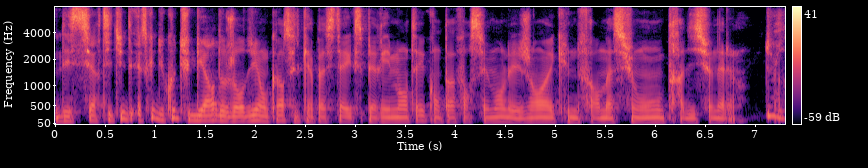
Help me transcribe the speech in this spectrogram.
les certitudes. Est-ce que du coup, tu gardes aujourd'hui encore cette capacité à expérimenter qu'ont pas forcément les gens avec une formation traditionnelle Oui.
